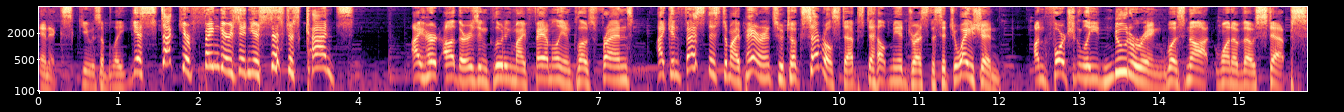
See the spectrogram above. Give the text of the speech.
Inexcusably. You stuck your fingers in your sister's cunts. I hurt others, including my family and close friends. I confessed this to my parents, who took several steps to help me address the situation. Unfortunately, neutering was not one of those steps.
